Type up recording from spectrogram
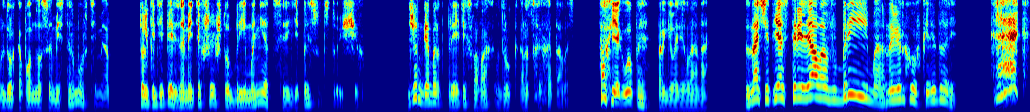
вдруг опомнился мистер Мортимер, только теперь заметивший, что Брима нет среди присутствующих. Джон Гебберт при этих словах вдруг расхохоталась. — Ах, я глупая, — проговорила она. — Значит, я стреляла в Брима наверху в коридоре. — Как?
